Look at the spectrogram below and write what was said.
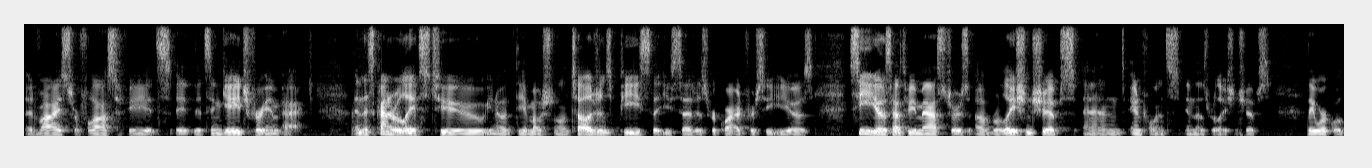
advice or philosophy. It's it, it's engage for impact, and this kind of relates to you know the emotional intelligence piece that you said is required for CEOs. CEOs have to be masters of relationships and influence in those relationships. They work with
